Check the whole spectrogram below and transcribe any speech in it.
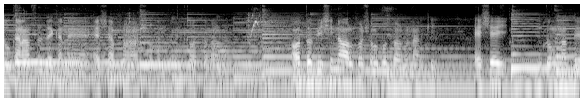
দোকান আছে, যেখানে এসে আপনারা শপিং টপিং করতে পারবেন। অত বেশি না, অল্প স্বল্প করবেন আর কি। এসেই দোলনাতে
